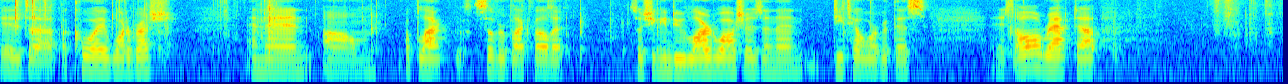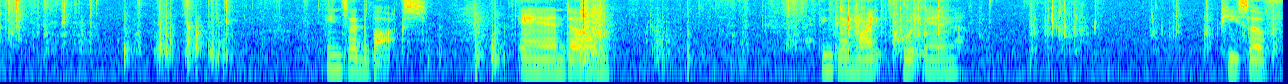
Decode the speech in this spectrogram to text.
is a, a koi water brush. and then um, a black, silver black velvet. So she can do lard washes and then detail work with this. And it's all wrapped up. inside the box. And um, I think I might put in a piece of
